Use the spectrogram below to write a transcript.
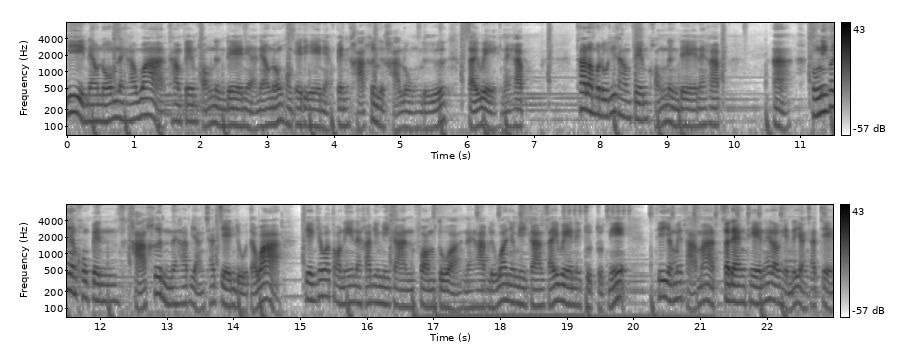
ที่แนวโน้มนะครับว่า time frame ของ 1 day เนี่ยแนวโน้มของ ADA เนี่ยเป็นขาขึ้นหรือขาลงหรือ sideways นะครับ ถ้าเรามาดูที่ time frame ของ 1 day นะครับอ่าตรงนี้ก็ยังคงเป็นขาขึ้นนะครับอย่างชัดเจนอยู่แต่ว่าเพียงแค่ว่าตอนนี้นะครับยังมีการฟอร์มตัวนะครับ หรือว่ายังมีการไซด์เวย์ในจุดจุดนี้ ที่ยังไม่สามารถแสดงเทรนให้เราเห็นได้อย่างชัดเจน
